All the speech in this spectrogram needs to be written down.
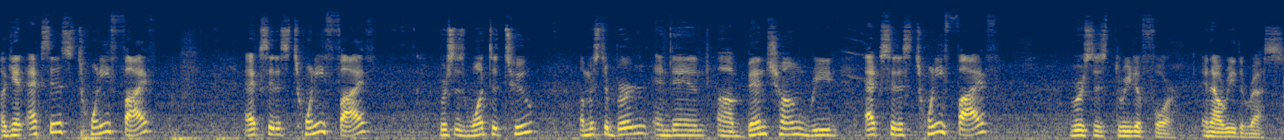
Again, Exodus 25, Exodus 25, verses 1 to 2. Uh, Mr. Burton and then uh, Ben Chung read Exodus 25, verses 3 to 4. And I'll read the rest.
